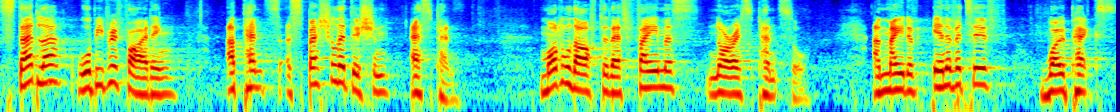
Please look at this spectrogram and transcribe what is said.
Staedtler will be providing a, a special edition S Pen, modeled after their famous Noris pencil and made of innovative Wopex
